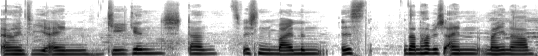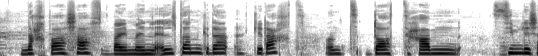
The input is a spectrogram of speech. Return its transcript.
irgendwie ein Gegenstand zwischen meinen ist. Dann habe ich an meiner Nachbarschaft bei meinen Eltern geda gedacht und dort haben ziemlich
